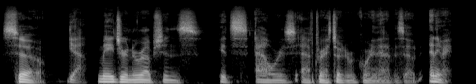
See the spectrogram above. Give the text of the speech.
So yeah, major interruptions. It's hours after I started recording that episode. Anyway,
